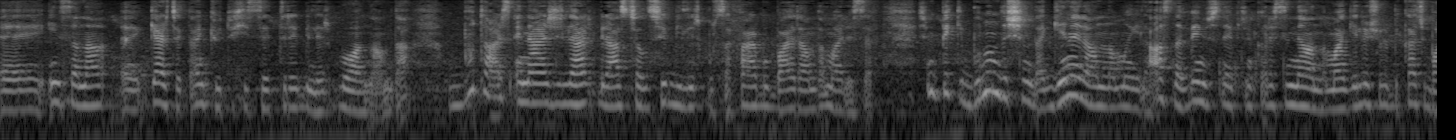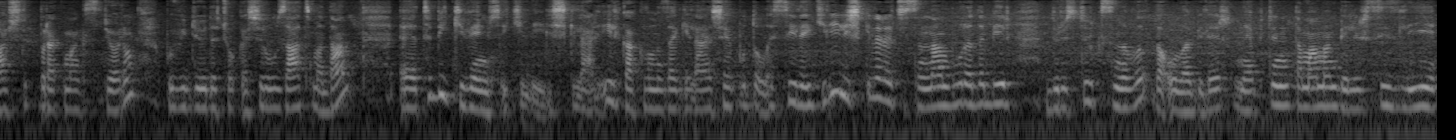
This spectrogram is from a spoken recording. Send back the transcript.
e, insana e, gerçekten kötü hissettirebilir bu anlamda. Bu tarz enerjiler biraz çalışabilir bu sefer bu bayramda maalesef. Şimdi peki bunun dışında genel anlamıyla aslında Venüs Neptün karesi ne anlama geliyor? Şöyle birkaç başlık bırakmak istiyorum. Bu videoyu da çok aşırı uzatmadan. E, tabii ki Venüs ikili ilişkiler. ilk aklımıza gelen şey bu. Dolayısıyla ikili ilişkiler açısından burada bir dürüstlük sınavı da olabilir. Neptün tamamen belirsizliği,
